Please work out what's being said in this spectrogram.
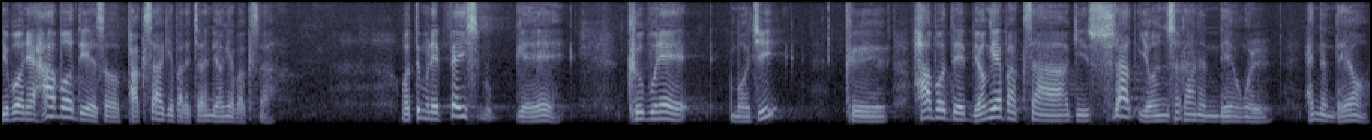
이번에 하버드에서 박사학위 받았잖아요. 명예 박사. 어떤 분의 페이스북에 그분의 뭐지? 그 하버드의 명예 박사학위 수락 연설하는 내용을 했는데요.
